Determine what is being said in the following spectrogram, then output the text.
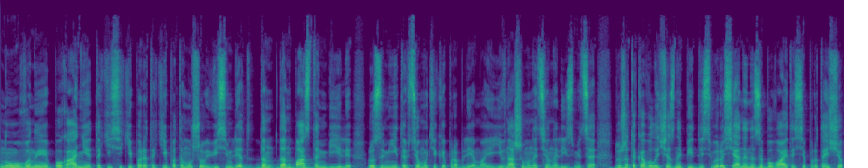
ну, вони погані, такі сякі перетакі, тому що 8 літ Дон- Донбас дамбілі, розумієте, в цьому тільки проблема. І в нашому націоналізмі. Це дуже така величезна підлість. Ви, росіяни, не забувайтеся про те, що е,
